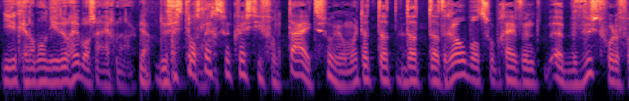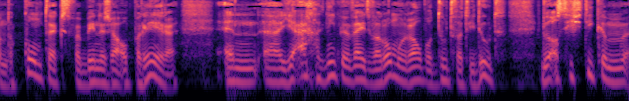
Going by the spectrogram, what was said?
die ik helemaal niet wil hebben als eigenaar. Ja, dus het is toch slechts een kwestie van tijd. Sorry hoor, dat, dat, dat, dat robots op een gegeven moment uh, bewust worden van de context waarbinnen ze opereren. En je eigenlijk niet meer weet waarom een robot doet wat hij doet. Ik bedoel, als die stiekem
